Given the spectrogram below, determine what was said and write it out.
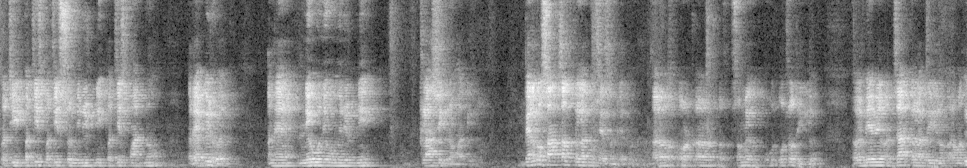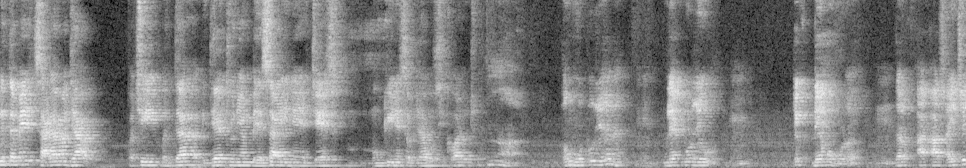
પછી પચીસ, પચીસો મિનિટની, પચીસ પાંચનો રેપિડ હોય. અને નેવું નેવું મિનિટની ક્લાસિક રમાતી પહેલો સાત સાત કલાકનું સેશન રહેતું સમય ઓછો થઈ ગયો. હવે બે બે ચાર કલાક થઈ ગયો એટલે તમે શાળામાં જાઓ પછી બધા વિદ્યાર્થીઓને આમ બેસાડીને ચેસ મૂકીને સમજાવો શીખવાડો છો? ના. બહુ મોટું જે છે ને બ્લેકબોર્ડ જેવું એક ડેમો બોર્ડ હોય. આ આ સાઈઝ છે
